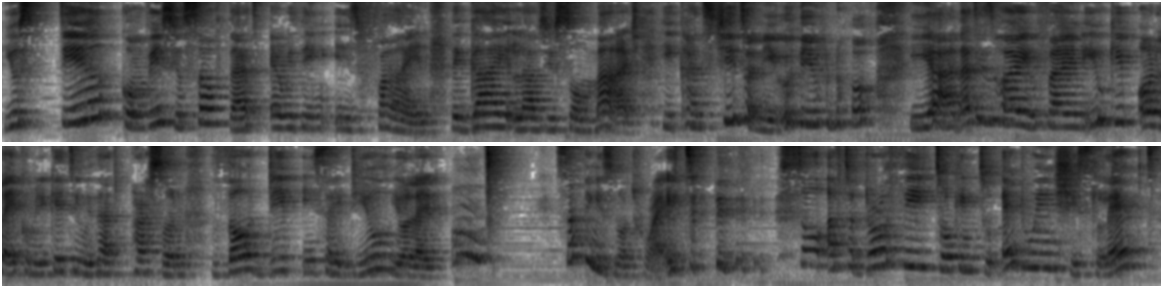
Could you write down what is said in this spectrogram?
you still convince yourself that everything is fine. The guy loves you so much, he can't cheat on you, you know? Yeah, that is why you find you keep on like communicating with that person, though deep inside you, you're like, mm, something is not right. so after Dorothy talking to Edwin, she slept,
